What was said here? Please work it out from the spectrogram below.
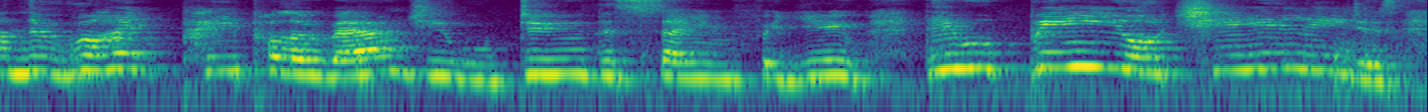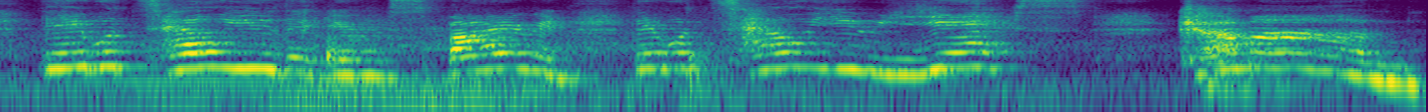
And the right people around you will do the same for you. They will be your cheerleaders. They will tell you that you're inspiring. They will tell you, yes, come on.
